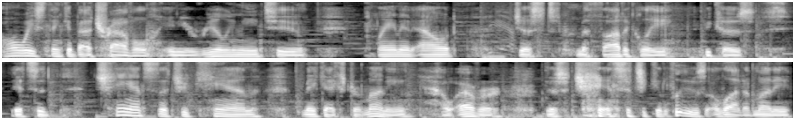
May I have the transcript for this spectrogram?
always think about travel, and you really need to plan it out just methodically because it's a chance that you can make extra money. However, there's a chance that you can lose a lot of money.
